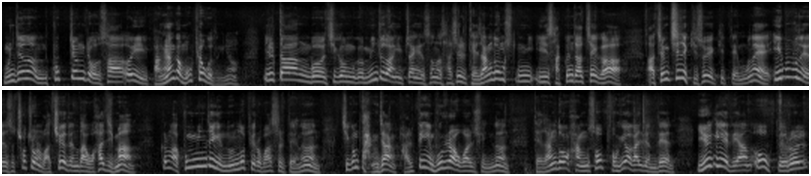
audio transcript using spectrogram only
문제는 국정조사의 방향과 목표거든요. 일단 뭐 지금 그 민주당 입장에서는 사실 대장동 이 사건 자체가 아, 정치적 기소였기 때문에 이 부분에 대해서 초점을 맞춰야 된다고 하지만 그러나 국민적인 눈높이로 봤을 때는 지금 당장 발등에 불이라고 할 수 있는 대장동 항소 포기와 관련된 여기에 대한 의혹들을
